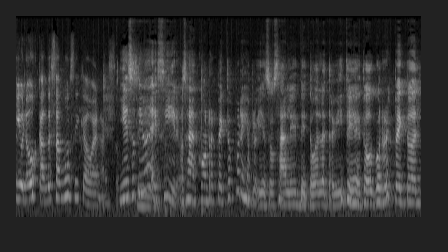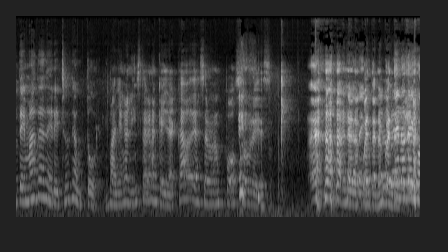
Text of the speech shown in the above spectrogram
y, uno, buscando esa música, bueno, eso. Y eso te iba a decir, o sea, con respecto, por ejemplo, y eso sale de toda la entrevista y de todo, con respecto al tema de derechos de autor. Vayan al Instagram que ya acaba de hacer un post sobre eso. no, no, cuéntanos, cuéntanos. Te lo tengo.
